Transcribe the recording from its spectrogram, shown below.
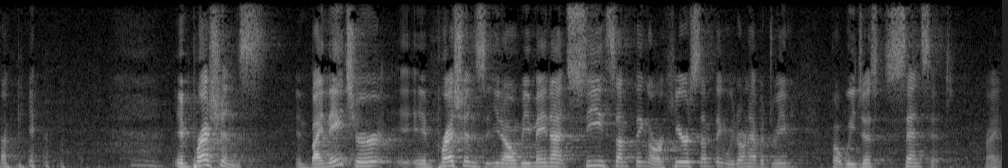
También. Impressions. And by nature, impressions, you know, we may not see something or hear something, we don't have a dream, but we just sense it, right?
